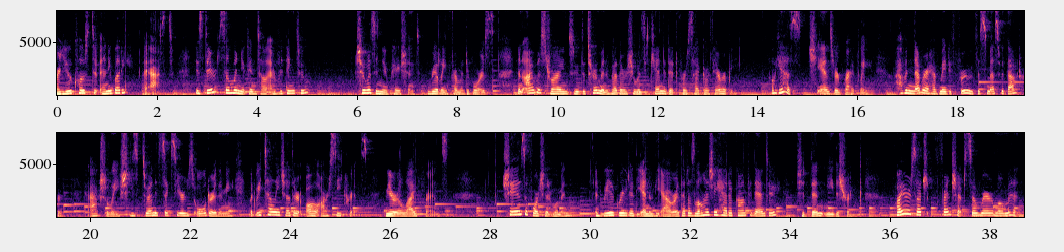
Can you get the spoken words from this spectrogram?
Are you close to anybody? I asked. Is there someone you can tell everything to? She was a new patient, reeling from a divorce, and I was trying to determine whether she was a candidate for psychotherapy. Oh, yes, she answered brightly. I would never have made it through this mess without her. Actually, she's 26 years older than me, but we tell each other all our secrets. We are life friends. She is a fortunate woman, and we agreed at the end of the hour that as long as she had a confidante, she didn't need a shrink. Why are such friendships so rare among men?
